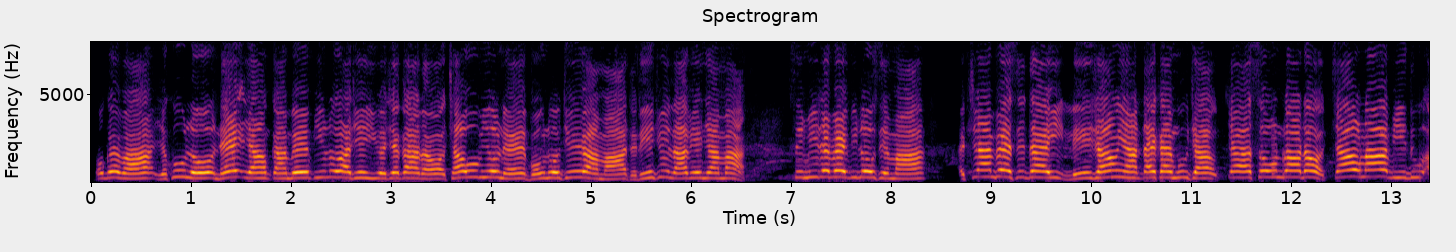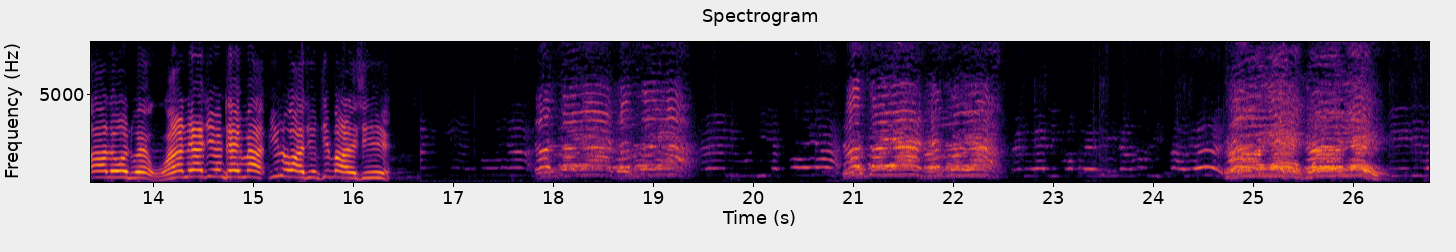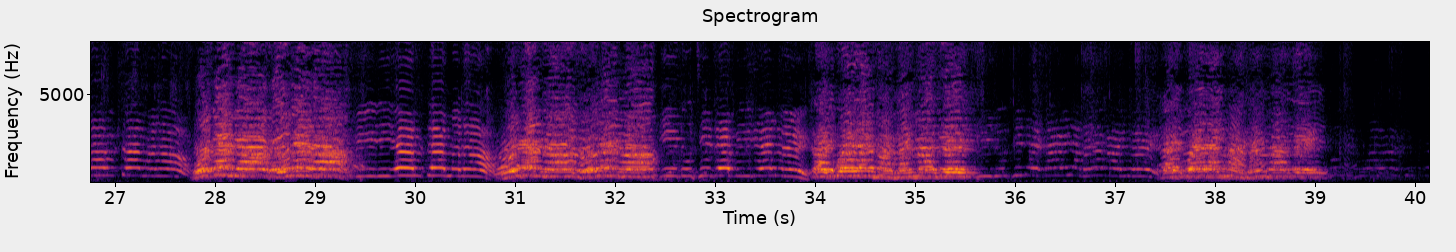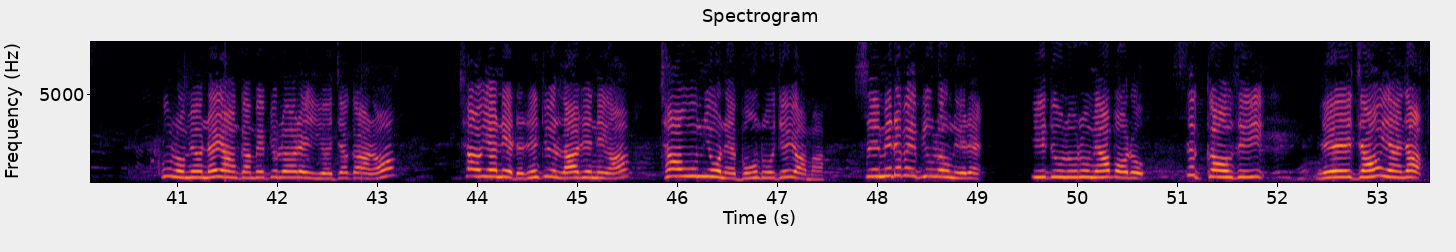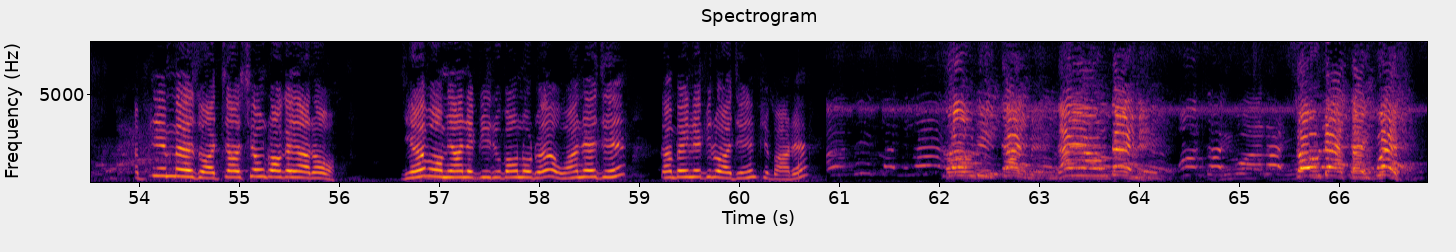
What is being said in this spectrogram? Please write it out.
ဟုတ်ကဲ့ပါယခုလိုနေအရောင်ကံပေးပြုလို့ရခြင်းရည်ရွယ်ချက်ကတော့6ဦးမျိုးနဲ့ဘုံတို့ကျွေးရမှာတရင်ကျွေးလာပြင်းကြမှာစင်မီတစ်ပိတ်ပြုလို့စင်မှာ အချမ်းဖက်စစ်တပ်ဤလေချောင်းရန်တိုက်ခိုက်မှုကြောင့်ကြာဆုံးတော့တော့ကျောင်းသားပြည်သူအလုံးအတွက်ဝမ်းနေခြင်းထိတ်မှပြုလို့ရခြင်းဖြစ်ပါလေရှင်ဒုဆိုရဒုဆိုရဒုဆိုရဒုဆိုရဒိုရဲဒိုရဲ PDF တက်မလို့ဒိုနနာဒိုနနာ PDF တက်မလို့ ဒိုနနာဒိုနနာ ပြည်သူချစ်တဲ့ PDF တွေ တိုက်ပွဲတိုင်းမှာနိုင်ပါစေ ပြည်သူချစ်တဲ့တိုင်းနဲ့လည်းကိုင်တွေ တိုက်ပွဲတိုင်းမှာနိုင်ပါစေ ခု လိုမျိုးနိုင်အောင်ကံပေးပြုလုပ်ရတဲ့ရည်ရွယ်ချက်ကတော့6ရက်နေ့တရင်ကျွေးလာပြင်းနေ့က6ဦးမြို့နယ်ဘုံတို့ကျေးရွာမှာစင်မီတပိတ်ပြုလုပ်နေတဲ့ပြည်သူလူထုများပေါ်တို့စစ်ကောင်စီလေကြောင်းရန်ကြောင့်အပြစ်မဲ့စွာကြာရှုံးသွားကြရတော့ရဲဘော်များနဲ့ပြည်သူပေါင်းတို့အတွက်ဝမ်းနည်းခြင်းကမ်ပိန်းလေးပြုလုပ်ရခြင်းဖြစ်ပါတယ်ဒဆုံးတိတိုက်မယ်နိုင်အောင်တိုက်မယ်ဆုံးတဲ့တိုက်ပွဲ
